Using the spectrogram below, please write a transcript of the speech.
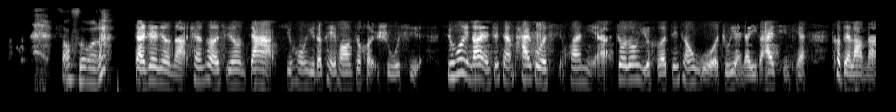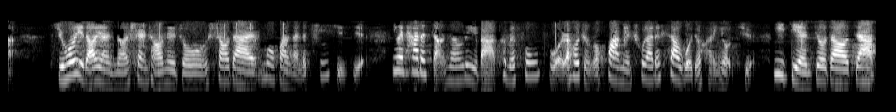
笑死我了！讲正经的，陈可辛加徐宏宇的配方就很熟悉。徐宏宇导演之前拍过《喜欢你》，周冬雨和金城武主演的一个爱情片，特别浪漫。许宏宇导演呢，擅长那种稍带梦幻感的轻喜剧，因为他的想象力吧特别丰富，然后整个画面出来的效果就很有趣，一点就到家。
